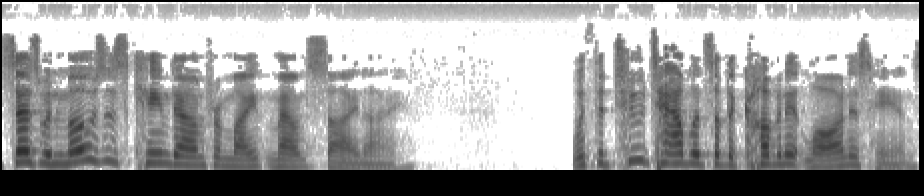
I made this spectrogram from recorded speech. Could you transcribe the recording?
Says, When Moses came down from Mount Sinai with the two tablets of the covenant law in his hands,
